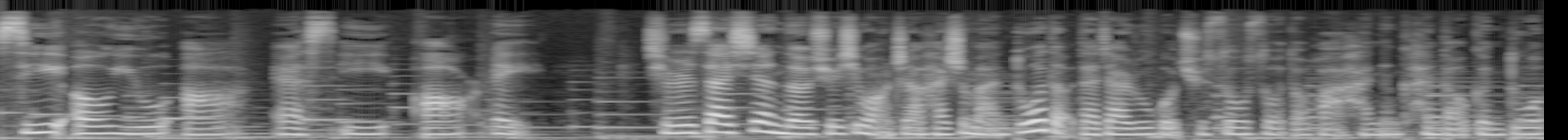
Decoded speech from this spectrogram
C O U R S E R A，其实在线的学习网站还是蛮多的，大家如果去搜索的话，还能看到更多。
